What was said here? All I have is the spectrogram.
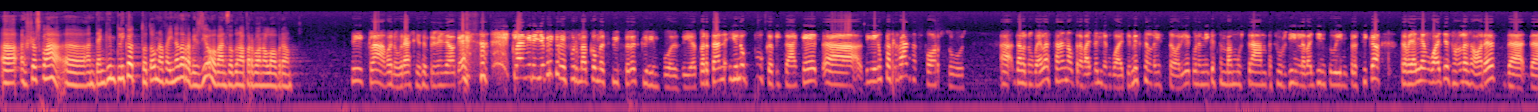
Uh, això, és clar, uh, entenc que implica tota una feina de revisió abans de donar per bona l'obra. Sí, clar, bueno, gràcies en primer lloc. Eh? clar, mira, jo crec que m'he format com a escriptora escrivint poesia. Per tant, jo no puc evitar aquest, eh, diguem que grans esforços uh, de la novel·la estan en el treball del llenguatge, més que en la història, que una mica se'n va mostrant, va sorgint, la vaig intuint, però sí que treballar el llenguatge són les hores de, de,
